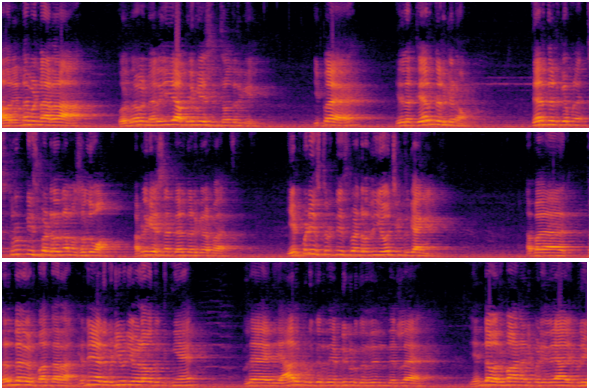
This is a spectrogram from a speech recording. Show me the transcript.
அவர் என்ன பண்ணாரா ஒரு தடவை நிறைய அப்ளிகேஷன்ஸ் வந்திருக்கு. இப்போ இதில் தேர்ந்தெடுக்கணும். தேர்ந்தெடுக்க ஸ்க்ரூட்னிஸ் பண்ணுறது நம்ம சொல்லுவோம். அப்ளிகேஷனை தேர்ந்தெடுக்கிறப்ப எப்படி ஸ்க்ரூட்னிஸ் பண்ணுறது யோசிச்சுட்டு இருக்காங்க. அப்போ பெருந்தலைவர் பார்த்தாரா என்னையா அது விடிய விடிய வேலை வந்துட்டீங்க இல்லை இது யாருக்கு கொடுக்குறது எப்படி கொடுக்குறதுன்னு தெரியல. எந்த வருமான அடிப்படையிலையா எப்படி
